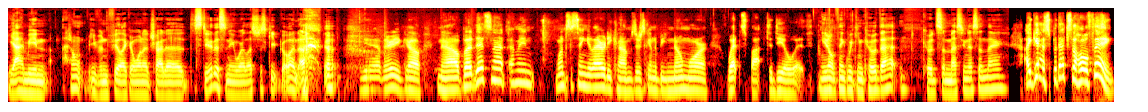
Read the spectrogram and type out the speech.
Yeah, I mean, I don't even feel like I want to try to steer this anywhere. Let's just keep going. yeah, there you go. No, but that's not. I mean, once the singularity comes, there's going to be no more wet spot to deal with. You don't think we can code that? code some messiness in there. I guess, but that's the whole thing.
